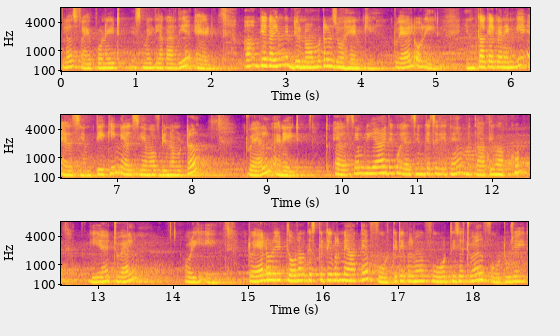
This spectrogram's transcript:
प्लस फाइव पॉइंट एट इसमें लगा दिया ऐड अब हम क्या करेंगे? डिनोमीटर जो है इनके ट्वेल्व और एट इनका क्या करेंगे? LCM taking LCM of denominator twelve and eight तो एलसीएम लिया है, देखो एलसीएम कैसे लेते हैं? बताती हूँ आपको। ये है ट्वेल्व और ये एट ट्वेल्व और एट दोनों किसके टेबल में आते हैं? फोर के टेबल में फोर थ्री से ट्वेल्व फोर टू एट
